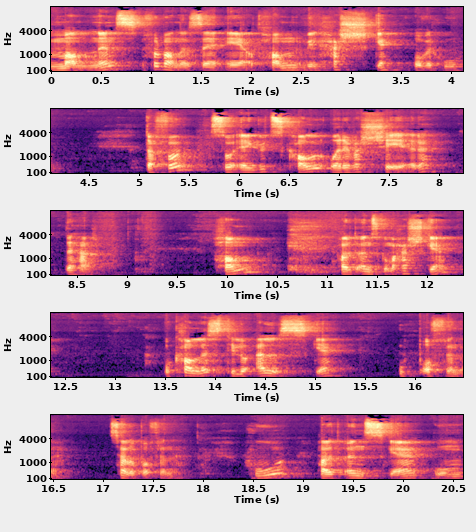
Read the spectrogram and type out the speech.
Mannens forbannelse er at han vil herske over henne. Derfor så er Guds kall å reversere det her. Han har et ønske om å herske og kalles til å elske oppofrende, selvoppofrende. Hun har et ønske om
